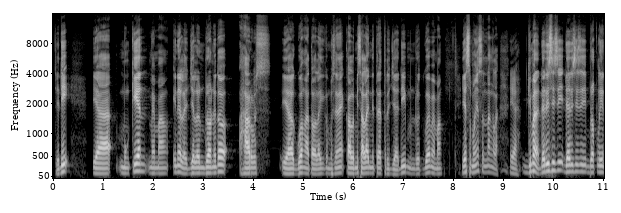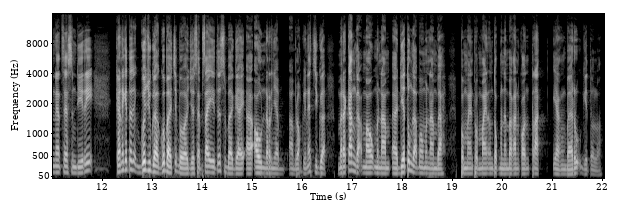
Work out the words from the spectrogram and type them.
Jadi ya mungkin memang inilah Jalen Brown itu harus ya gua nggak tahu lagi misalnya kalau misalnya ini trade terjadi menurut gue memang ya semuanya senang lah. Ya. Gimana dari sisi dari sisi Brooklyn Nets saya sendiri karena kita gue juga gue baca bahwa Joseph Tsai itu sebagai uh, ownernya uh, Brooklyn Nets juga mereka nggak mau menam, uh, dia tuh nggak mau menambah pemain-pemain untuk menambahkan kontrak yang baru gitu loh.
